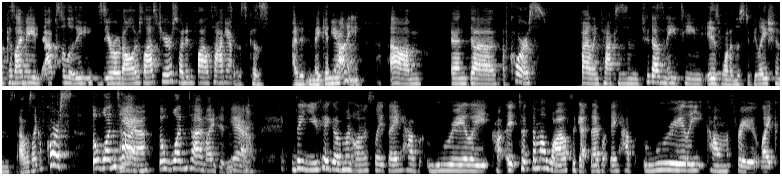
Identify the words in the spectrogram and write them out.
because I made absolutely zero dollars last year, so I didn't file taxes because I didn't make any Yeah. money. Um, and uh, of course, filing taxes in 2018 is one of the stipulations. I was like, of course, the one time, Yeah. the one time I didn't. Yeah. The UK government, honestly, they have really, it took them a while to get there, but they have really come through. Like,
